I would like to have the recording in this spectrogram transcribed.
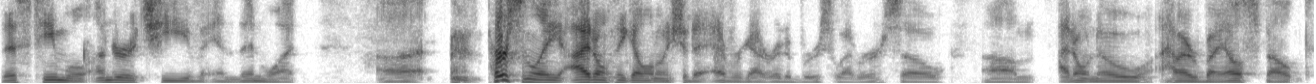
This team will underachieve, and then what? Uh, personally, I don't think Illinois should have ever got rid of Bruce Weber. So um, I don't know how everybody else felt,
